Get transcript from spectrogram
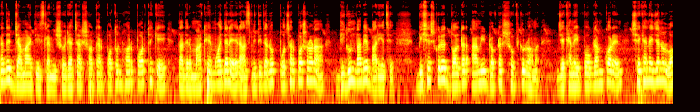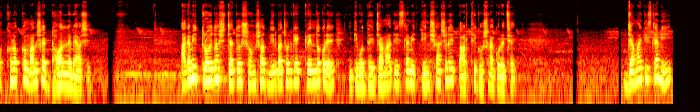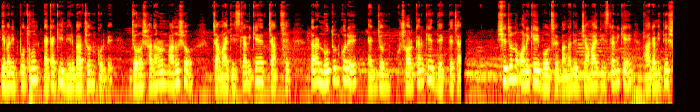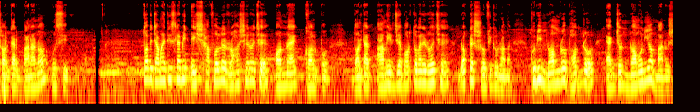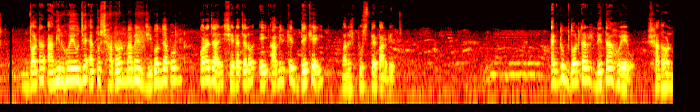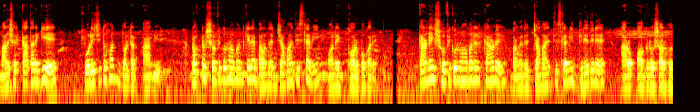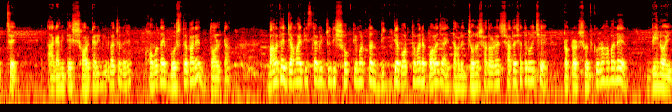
তাদের জামায়াতে ইসলামী স্বৈরাচার সরকার পতন হওয়ার পর থেকে তাদের মাঠে ময়দানে রাজনীতি যেন প্রচার প্রসারণা দ্বিগুণভাবে বাড়িয়েছে। বিশেষ করে দলটার আমির ডক্টর শফিকুর রহমান, যেখানেই প্রোগ্রাম করেন, সেখানেই যেন লক্ষ লক্ষ মানুষের ঢল নেমে আসে। আগামী ত্রয়োদশ জাতীয় সংসদ নির্বাচনকে কেন্দ্র করে ইতিমধ্যেই জামায়াতে ইসলামী তিনশো আসনেই প্রার্থী ঘোষণা করেছে। জামায়াত ইসলামী এবারই প্রথম একাকী নির্বাচন করবে। জনসাধারণ মানুষও জামায়াত ইসলামীকে চাচ্ছে। তারা নতুন করে একজন সরকারকে দেখতে চায়। সেজন্য অনেকেই বলছে বাংলাদেশ জামায়াত ইসলামীকে আগামীতে সরকার বানানো উচিত। তবে জামায়াত ইসলামীর এই সাফল্যের রহস্যে রয়েছে অন্য এক গল্প। দলটার আমির যে বর্তমানে রয়েছে, ডক্টর শফিকুর রহমান, খুবই নম্র, ভদ্র, একজন নমনীয় মানুষ। দলটার আমির হয়েও যে এত সাধারণভাবে জীবনযাপন করা যায় সেটা যেন এই আমিরকে দেখেই মানুষ বুঝতে পারবে। একদম দলটার নেতা হয়েও সাধারণ মানুষের কাতারে গিয়ে পরিচিত হন দলটার আমির। ডক্টর শফিকুর রহমানকে বাংলাদেশ জামায়াত ইসলামী অনেক গর্ব করে। কারণ এই শফিকুর রহমানের কারণে বাংলাদেশ জামায়াত ইসলামী দিনে দিনে আরও অগ্রসর হচ্ছে। আগামীতে সরকারি নির্বাচনে ক্ষমতায় বসতে পারে দলটা। বাংলাদেশ জামায়াত ইসলামীর যদি শক্তিমত্তার দিক দিয়ে বর্তমানে বলা যায়, তাহলে জনসাধারণের সাথে সাথে রয়েছে ডক্টর শফিকুর রহমানের বিনয়ী।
